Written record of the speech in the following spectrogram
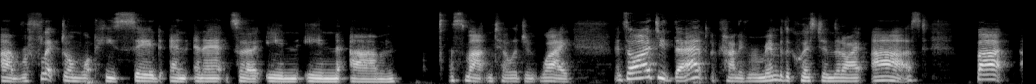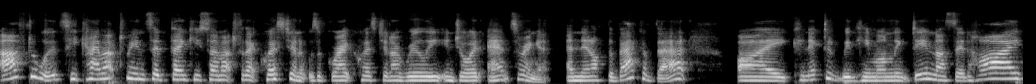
um, reflect on what he's said and, and answer in in um, a smart intelligent way. And so i did that. I can't even remember the question that i asked but afterwards, he came up to me and said, Thank you so much for that question. It was a great question. I really enjoyed answering it. And then off the back of that, I connected with him on LinkedIn. I said, Hi,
